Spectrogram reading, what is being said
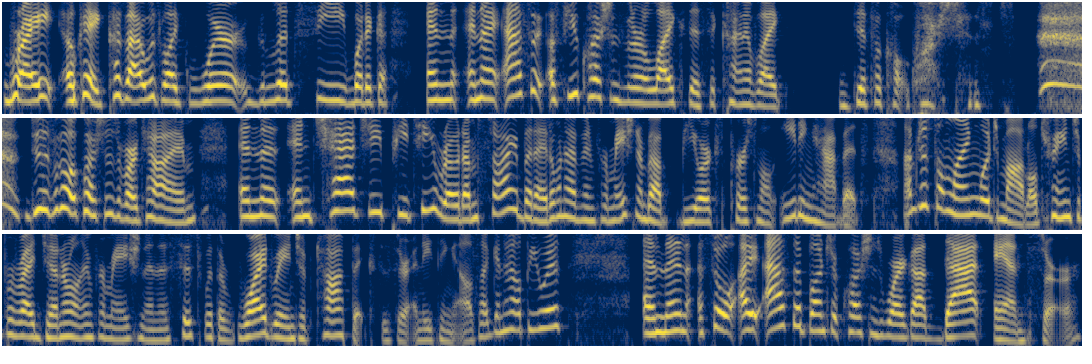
right? Okay, because I was like, where? Let's see what it. go- And and I asked a, a few questions that are like this. It kind of like difficult questions, difficult questions of our time. And the and ChatGPT wrote, "I'm sorry, but I don't have information about Bjork's personal eating habits. I'm just a language model trained to provide general information and assist with a wide range of topics. Is there anything else I can help you with?" And then so I asked a bunch of questions where I got that answer.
